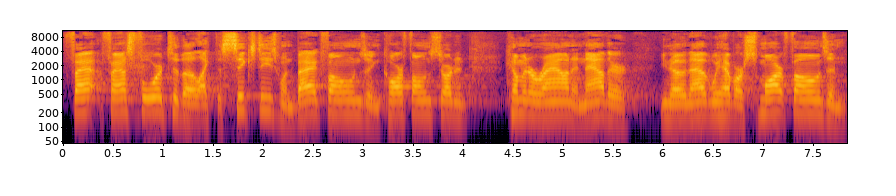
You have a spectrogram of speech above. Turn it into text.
Fa- fast forward to the, like the 60s when bag phones and car phones started coming around. And now they're, you know, now we have our smartphones and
